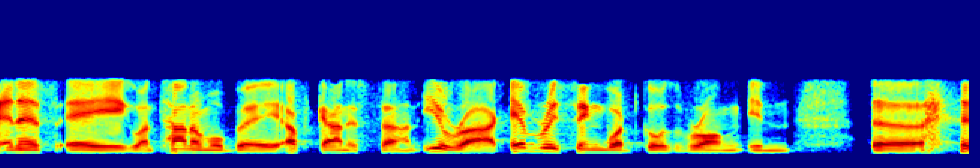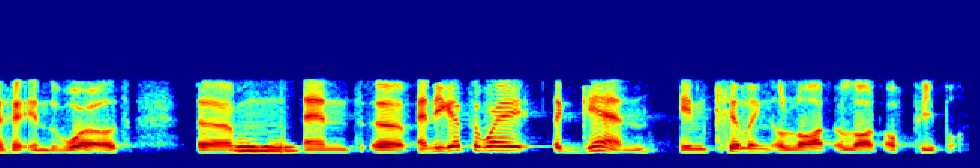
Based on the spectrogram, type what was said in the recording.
NSA, Guantanamo Bay, Afghanistan, Iraq, everything what goes wrong in uh, in the world. Um, Mhm. and uh, and he gets away again in killing a lot a lot of people.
